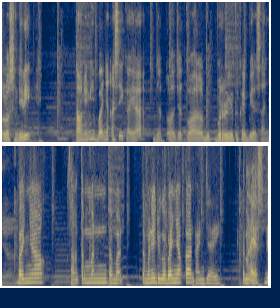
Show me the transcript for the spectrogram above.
Lo sendiri tahun ini banyak gak sih kayak jadwal-jadwal bukber gitu kayak biasanya? Banyak sama temen, teman temennya juga banyak kan anjay. Temen SD,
